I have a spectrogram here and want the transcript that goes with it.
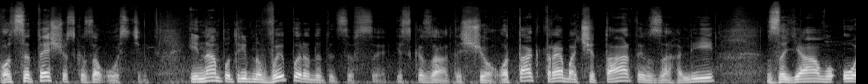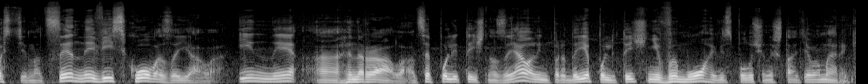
Оце те, що сказав Остін. І нам потрібно випередити це все і сказати, що отак треба читати взагалі заяву Остіна. Це не військова заява і не а, генерала, а це політична заява. Він передає політичні вимоги від Сполучених Штатів Америки.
